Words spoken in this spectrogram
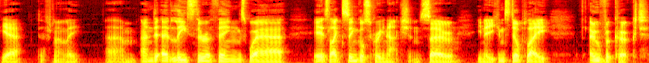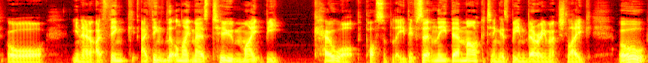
Yeah, definitely. Um, and at least there are things where it's like single screen action. So, you know, you can still play Overcooked or, you know, I think I think Little Nightmares 2 might be co-op possibly. They've certainly their marketing has been very much like, "Oh,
